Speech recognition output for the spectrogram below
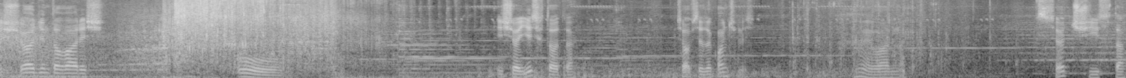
Еще один товарищ. У. Еще есть кто-то? Все, все закончились. Ну и ладно. Все чисто.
